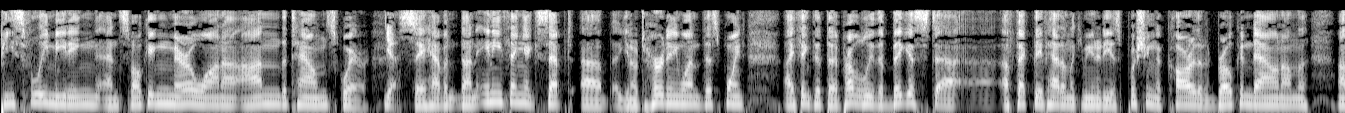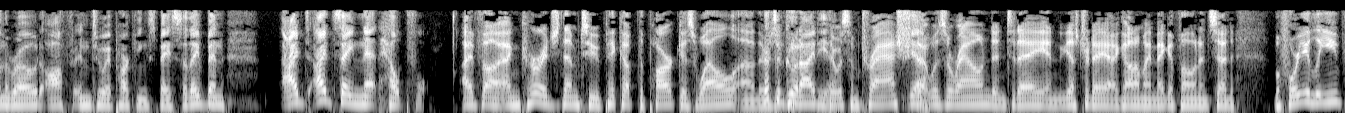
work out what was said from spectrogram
peacefully meeting and smoking marijuana on the town square. Yes, they haven't done anything except, uh, you know, to hurt anyone at this point. I think that the probably the biggest. Uh, effect they've had on the community is pushing a car that had broken down on the on the road off into a parking space. So they've been, I'd I'd say, net helpful. I've uh, encouraged them to pick up the park as well. Uh, That's a, good idea. There was some trash yeah. that was around, and today and yesterday I got on my megaphone and said, before you leave,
